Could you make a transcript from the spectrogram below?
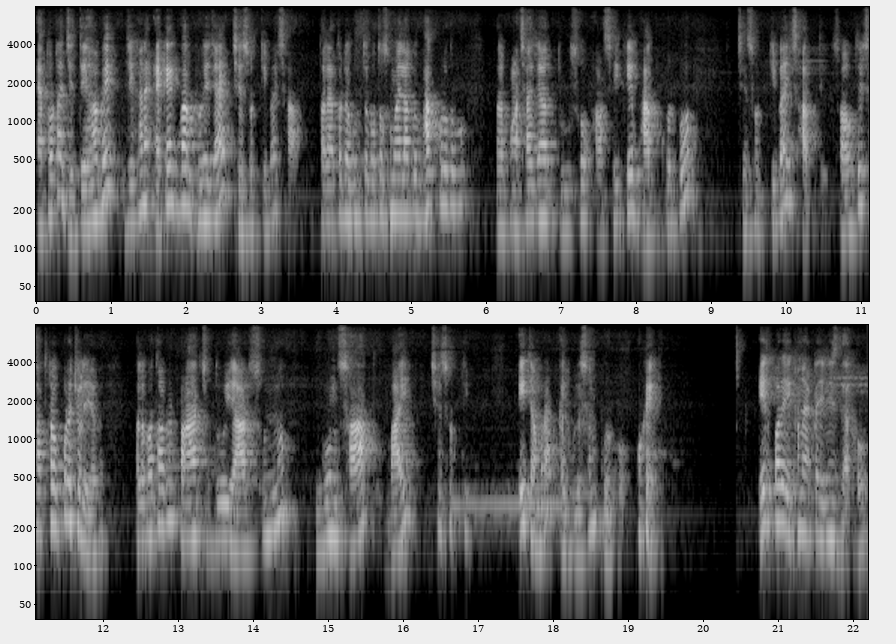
এতটা যেতে হবে যেখানে এক একবার ঘুরে যায় ছেষট্টি বাই সাত। তাহলে এতটা ঘুরতে কত সময় লাগবে? ভাগ করে দেবো। তাহলে পাঁচ হাজার দুশো আশিকে ভাগ করব ছেষট্টি বাই সাত দিয়ে। সহজেই সাতটা উপরে চলে যাবে। তাহলে কত হবে? পাঁচ, দুই, আট, শূন্য গুণ সাত বাই ছেষট্টি। এইটা আমরা ক্যালকুলেশন করব। ওকে এরপরে এখানে একটা জিনিস দেখো।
